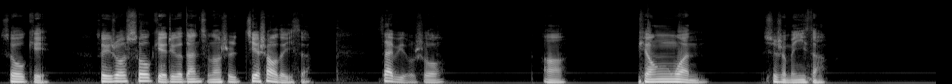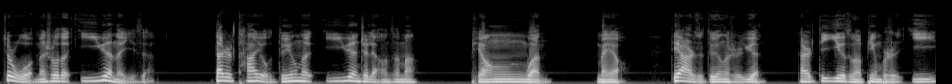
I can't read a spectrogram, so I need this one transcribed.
so ge，所以说 so 给这个单词呢是介绍的意思。再比如说啊 pyongwan 是什么意思啊？就是我们说的医院的意思。但是它有对应的医院这两个字吗？Pyongwan 没有。第二字对应的是院但是第一个字呢并不是医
